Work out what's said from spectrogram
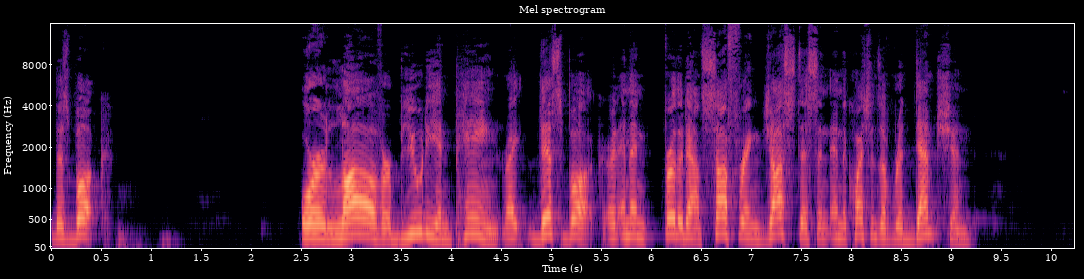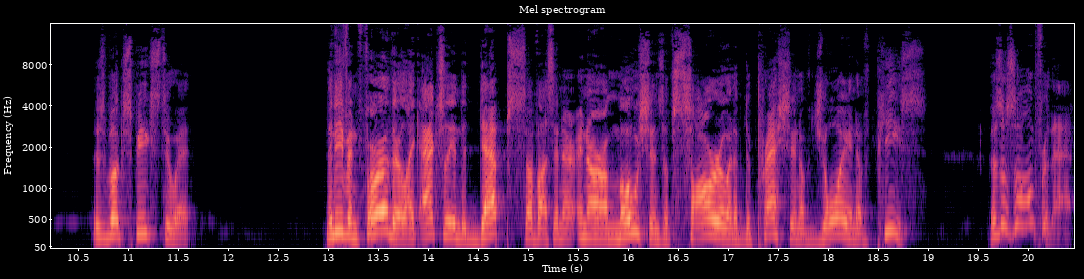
this book, or love or beauty and pain, right? This book. And then further down, suffering, justice, and, and the questions of redemption. This book speaks to it. Then even further, like actually in the depths of us, in our, in our emotions of sorrow and of depression, of joy and of peace, there's a psalm for that.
